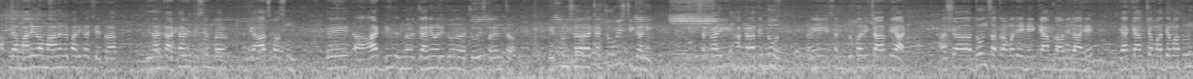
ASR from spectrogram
आपल्या मालेगाव महानगरपालिका क्षेत्रात दिनांक अठ्ठावीस डिसेंबर म्हणजे आजपासून ते आठ डि न जानेवारी दोन हजार चोवीसपर्यंत एकूण शहराच्या चोवीस ठिकाणी सकाळी अकरा ते दोन आणि सं दुपारी चार ते आठ अशा दोन सत्रामध्ये हे कॅम्प लावलेलं आहे. या कॅम्पच्या माध्यमातून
